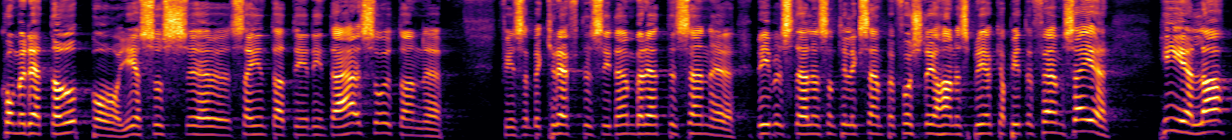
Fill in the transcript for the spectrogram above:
kommer detta upp och Jesus eh, säger inte att det, det, inte är så utan eh, finns en bekräftelse i den berättelsen. Eh, bibelställen som till exempel första Johannes brev kapitel 5 säger hela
